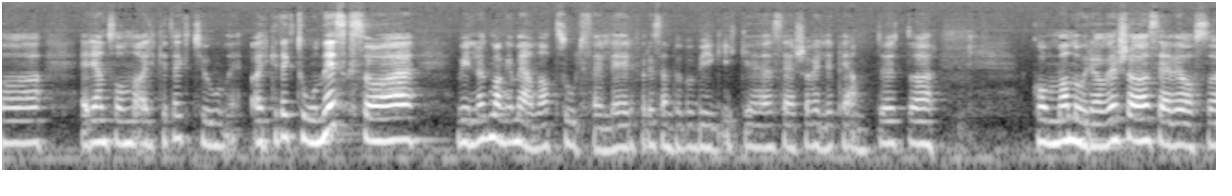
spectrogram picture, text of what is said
Og rent sånn arkitektonisk så vil nok mange mene at solceller f.eks. på bygg ikke ser så veldig pent ut. og Kommer man nordover, så ser vi også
